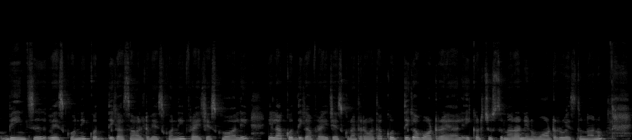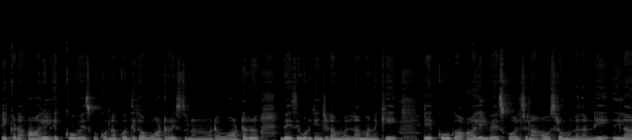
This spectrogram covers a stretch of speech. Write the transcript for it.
బీన్స్ వేసుకొని కొద్దిగా సాల్ట్ వేసుకొని ఫ్రై చేసుకోవాలి. ఇలా కొద్దిగా ఫ్రై చేసుకున్న తర్వాత కొద్దిగా వాటర్ వేయాలి. ఇక్కడ చూస్తున్నారా? నేను వాటర్ వేస్తున్నాను. ఇక్కడ ఆయిల్ ఎక్కువ వేసుకోకుండా కొద్దిగా వాటర్ వేస్తున్నాను అనమాట వాటర్ వేసి ఉడికించడం వల్ల మనకి ఎక్కువగా ఆయిల్ వేసుకోవాల్సిన అవసరం ఉండదండి. ఇలా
